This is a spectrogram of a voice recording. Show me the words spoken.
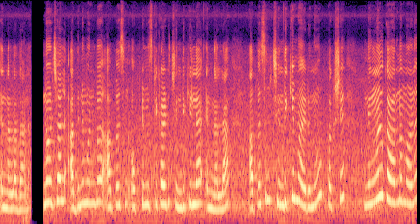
എന്നുള്ളതാണ്. എന്ന് വെച്ചാൽ അതിനു മുൻപ് ആ പേഴ്സൺ ഒപ്റ്റിമിസ്റ്റിക് ആയിട്ട് ചിന്തിക്കില്ല എന്നല്ല. ആ പേഴ്സൺ ചിന്തിക്കുമായിരുന്നു പക്ഷേ നിങ്ങൾ കാരണമാണ്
